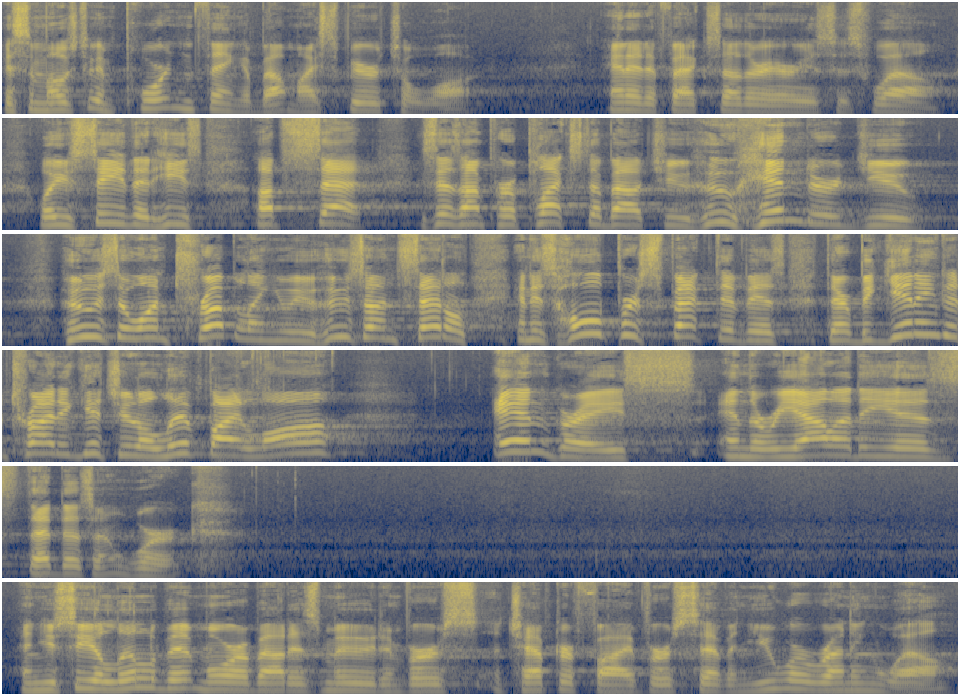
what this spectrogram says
It's the most important thing about my spiritual walk. And it affects other areas as well. Well, you see that he's upset. He says, I'm perplexed about you. Who hindered you? Who's the one troubling you? Who's unsettled? And his whole perspective is they're beginning to try to get you to live by law and grace, and the reality is that doesn't work. And you see a little bit more about his mood in verse chapter 5 verse 7. You were running well.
